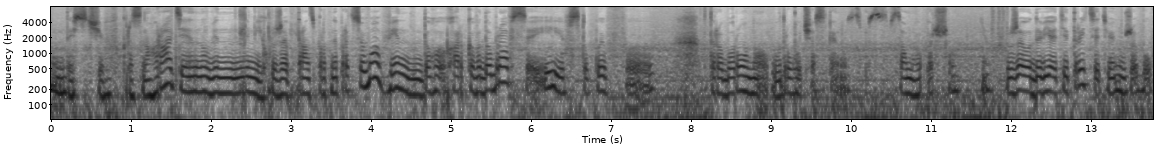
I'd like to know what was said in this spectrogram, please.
десь чи в Краснограді. Ну він не міг уже транспорт не працював. Він до Харкова добрався і вступив е, в тероборону в другу частину з- з самого першого дня. Вже о 9.30 він вже був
